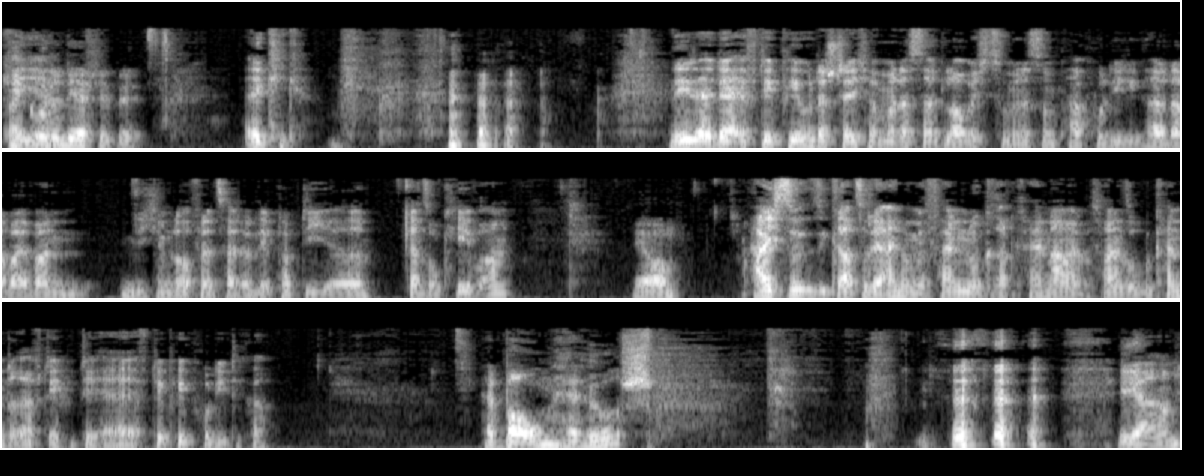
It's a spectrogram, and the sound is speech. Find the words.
Kick oder die FDP? Äh, Kick. nee, der, der FDP unterstelle ich auch immer, dass da, glaube ich, zumindest so ein paar Politiker dabei waren, die ich im Laufe der Zeit erlebt habe, die äh, ganz okay waren. Ja. Habe ich so, gerade so die Eindruck, mir fallen nur gerade kein Name ein. Was waren so bekanntere FDP, äh, FDP-Politiker? Herr Baum, Herr Hirsch. Ja.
